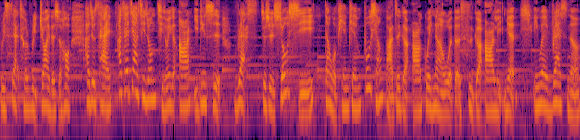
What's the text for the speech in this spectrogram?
reset 和 rejoin 的时候，他就猜，他猜假期中其中一个 R 一定是 rest，就是休息。但我偏偏不想把这个 R 归纳我的四个 R 里面，因为 rest 呢，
